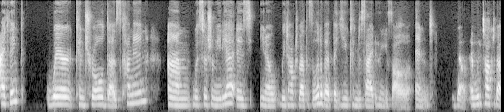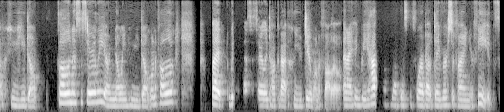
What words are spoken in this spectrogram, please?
I think where control does come in um, with social media is, you know, we talked about this a little bit, but you can decide who you follow and you don't. And we talked about who you don't follow necessarily or knowing who you don't want to follow, but we don't necessarily talk about who you do want to follow. And I think we have talked about this before about diversifying your feeds.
